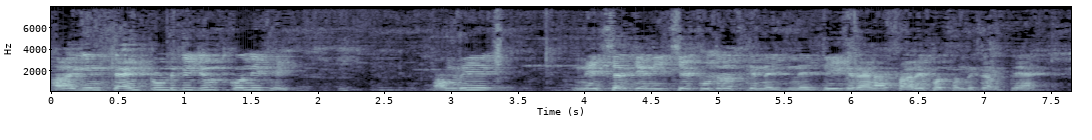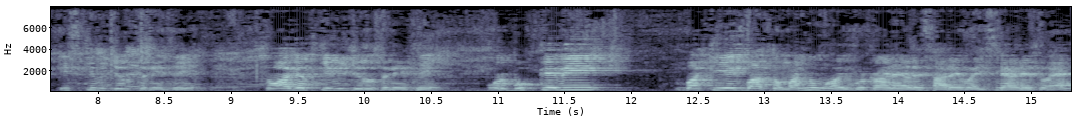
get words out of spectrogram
हालाँकि इन टेंट टूंट की ज़रूरत को नहीं थी। हम भी नेचर के नीचे, कुदरत के नज़दीक रहना सारे पसंद करते हैं। इसकी भी ज़रूरत नहीं थी, स्वागत की भी ज़रूरत नहीं थी। और बुक के भी बाकी एक बात तो मानूँगा बुटाने वाले सारे भाई, सियाने तो हैं।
